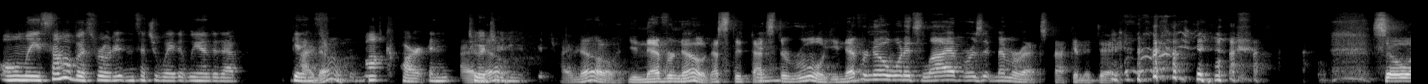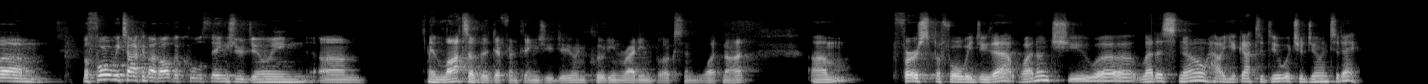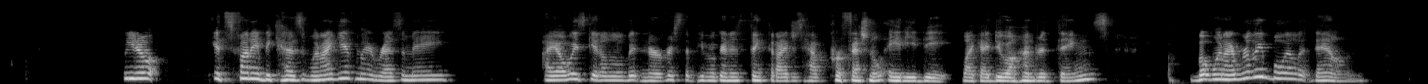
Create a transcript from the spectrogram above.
Only some of us wrote it in such a way that we ended up getting through the mock part and I to a genuine pitch. I know. You never know. That's the that's Yeah. the rule. You never know when it's live or is it Memorex back in the day. so um, before we talk about all the cool things you're doing um, and lots of the different things you do, including writing books and whatnot, um, first, before we do that, why don't you uh, let us know how you got to do what you're doing today? You know, it's funny because when I give my resume, I always get a little bit nervous that people are going to think that I just have professional ADD, like I do a hundred things. But when I really boil it down,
